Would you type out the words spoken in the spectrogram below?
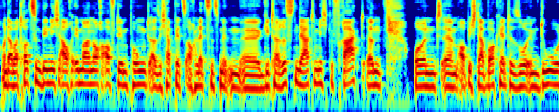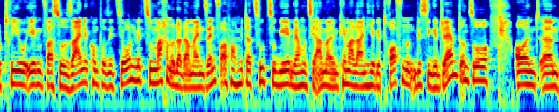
Und aber trotzdem bin ich auch immer noch auf dem Punkt, also ich habe jetzt auch letztens mit einem äh, Gitarristen, der hatte mich gefragt ähm, und ähm, ob ich da Bock hätte, so im Duo, Trio irgendwas, so seine Komposition mitzumachen oder da meinen Senf auch noch mit dazu zu geben. Wir haben uns hier einmal im Kämmerlein hier getroffen und ein bisschen gejammt und so und ähm,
